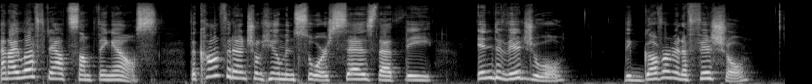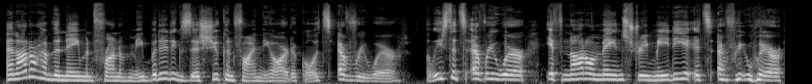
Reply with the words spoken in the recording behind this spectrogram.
And I left out something else. The confidential human source says that the individual, the government official, and I don't have the name in front of me, but it exists. You can find the article. It's everywhere. At least it's everywhere. If not on mainstream media, it's everywhere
